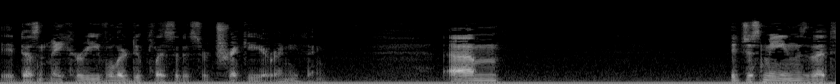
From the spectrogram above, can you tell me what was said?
it, doesn't make her evil or duplicitous or tricky or anything. Um, It just means that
